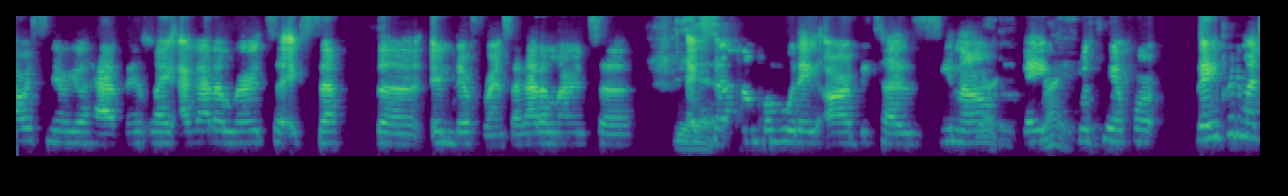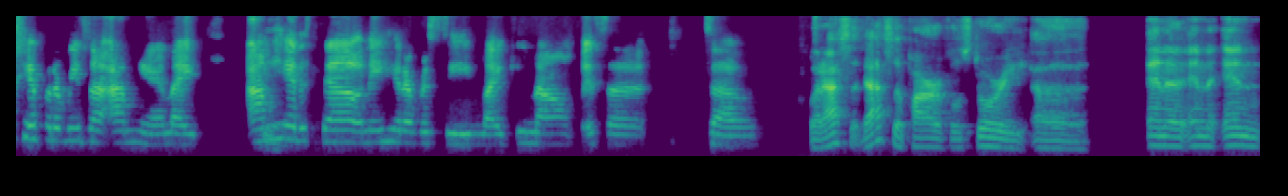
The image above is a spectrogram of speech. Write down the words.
our scenario happened like i gotta learn to accept the indifference i gotta learn to yeah. accept them for who they are because you know right, they right. was here for they pretty much here for the reason i'm here like i'm yeah. here to sell and they here to receive like you know it's a so but that's a that's a powerful story uh and uh, and and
